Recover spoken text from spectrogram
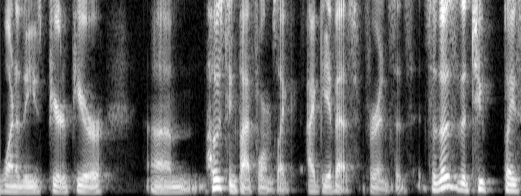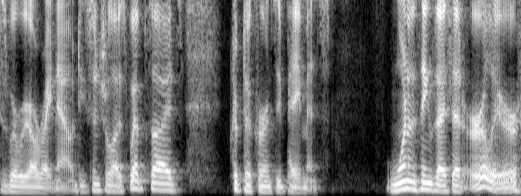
one of these peer-to-peer um, hosting platforms like IPFS, for instance. So those are the two places where we are right now: decentralized websites, cryptocurrency payments. One of the things I said earlier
